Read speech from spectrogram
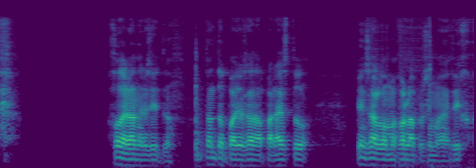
Joder, Andresito. Tanto payasada para esto. Piensa algo mejor la próxima vez, hijo.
